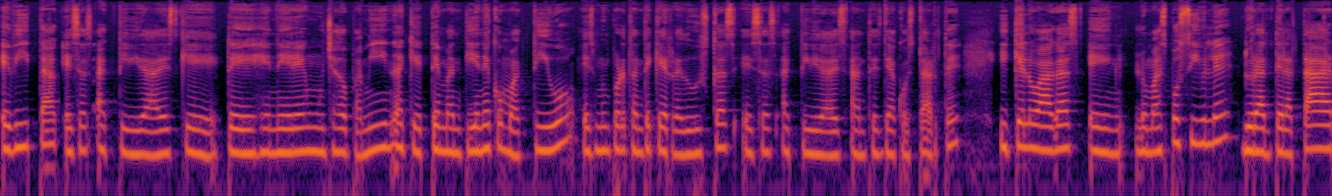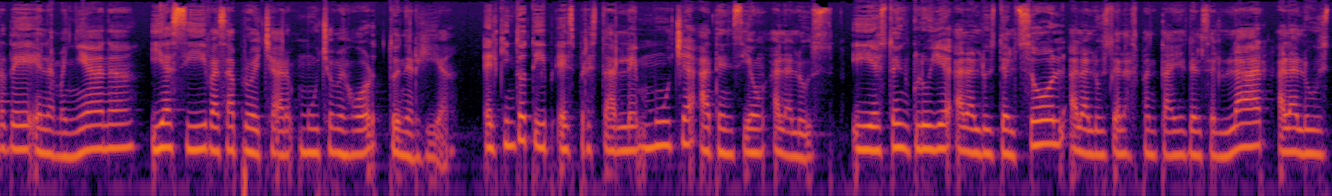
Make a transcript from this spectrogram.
evita esas actividades que te generen mucha dopamina, que te mantiene como activo. Es muy importante que reduzcas esas actividades antes de acostarte y que lo hagas en lo más posible durante la tarde, en la mañana y así vas a aprovechar mucho mejor tu energía. El quinto tip es prestarle mucha atención a la luz. Y esto incluye a la luz del sol, a la luz de las pantallas del celular, a la luz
